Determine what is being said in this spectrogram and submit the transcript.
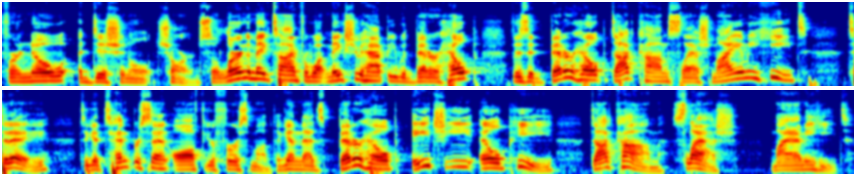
for no additional charge. So learn to make time for what makes you happy with BetterHelp. Visit betterhelp.com slash Miami Heat today to get 10% off your first month. Again, that's betterhelp, H-E-L-P dot com slash Miami Heat.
